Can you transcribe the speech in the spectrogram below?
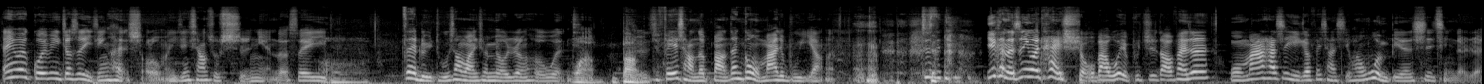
但因为闺蜜就是已经很熟了，我们已经相处十年了，所以在旅途上完全没有任何问题。哇，很棒，就非常的棒。但跟我妈就不一样了，就是也可能是因为太熟吧，我也不知道。反正我妈她是一个非常喜欢问别人事情的人，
